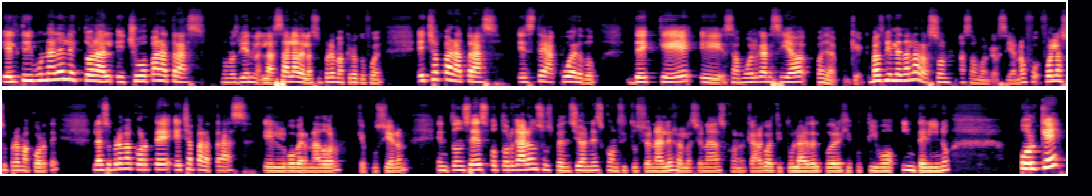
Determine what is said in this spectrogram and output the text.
el Tribunal Electoral echó para atrás, no más bien la sala de la Suprema creo que fue, echa para atrás este acuerdo de que eh, Samuel García, vaya, que más bien le da la razón a Samuel García, ¿no? Fue, fue, la Suprema Corte. La Suprema Corte echa para atrás el gobernador que pusieron. Entonces, otorgaron suspensiones constitucionales relacionadas con el cargo de titular del Poder Ejecutivo interino. ¿Por qué?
